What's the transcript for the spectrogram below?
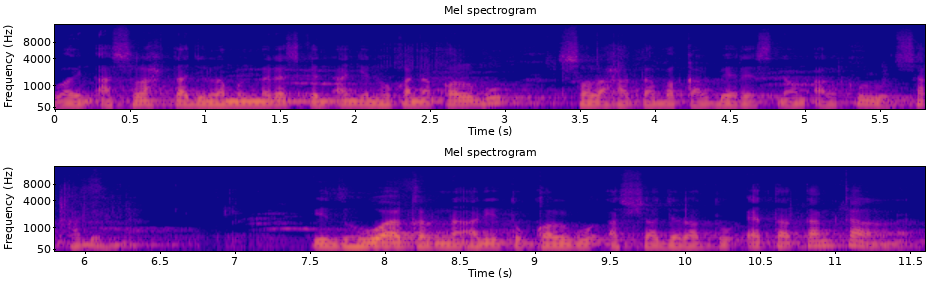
wain aslah tajin lamun mereskeun anjeun hukana qalbu salahata bakal beres naon alkulu sakabehna. Idh huwa karna ari tu qalbu asyajaratu eta tangkalna.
